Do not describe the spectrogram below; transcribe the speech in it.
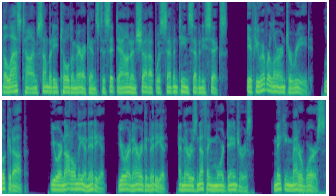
The last time somebody told Americans to sit down and shut up was 1776. If you ever learn to read, look it up. You are not only an idiot, you're an arrogant idiot, and there is nothing more dangerous. Making matter worse,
